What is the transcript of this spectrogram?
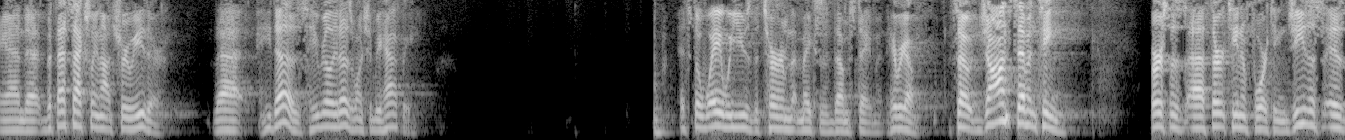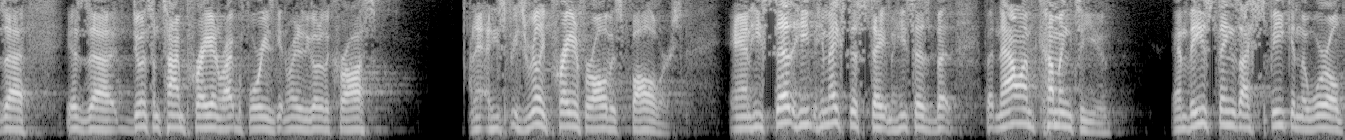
and, uh, but that's actually not true either. That He does. He really does want you to be happy. It's the way we use the term that makes it a dumb statement. Here we go. So, John 17, verses uh, 13 and 14. Jesus is, uh, is uh, doing some time praying right before he's getting ready to go to the cross. And he's, he's really praying for all of his followers. And he, said, he, he makes this statement. He says, but, but now I'm coming to you, and these things I speak in the world,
